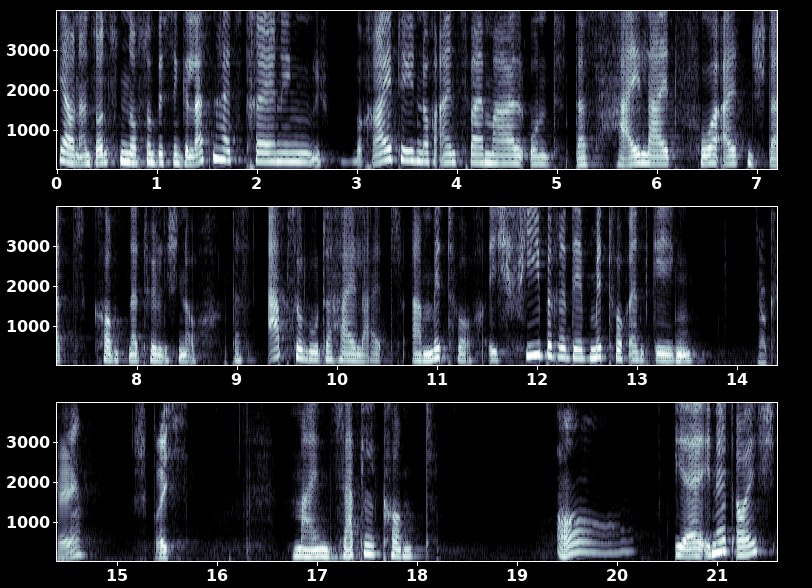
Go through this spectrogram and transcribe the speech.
Ja, und ansonsten noch so ein bisschen Gelassenheitstraining. Ich reite ihn noch ein, zwei Mal und das Highlight vor Altenstadt kommt natürlich noch. Das absolute Highlight am Mittwoch. Ich fiebere dem Mittwoch entgegen. Okay. Sprich. Mein Sattel kommt. Oh. Ihr erinnert euch,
